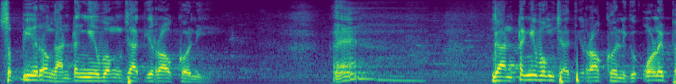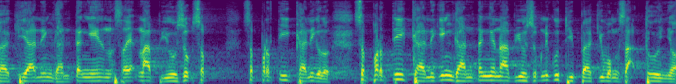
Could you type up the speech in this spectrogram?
Sepiro gantengnya wong jati rogo nih eh gantengi wong jati rogo niku oleh bagian ini gantengi saya Nabi Yusuf sepertiga nih loh sepertiga niki gantengi Nabi Yusuf niku dibagi wong sak donya.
